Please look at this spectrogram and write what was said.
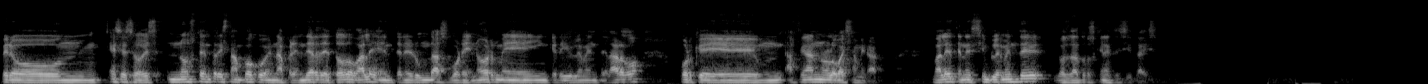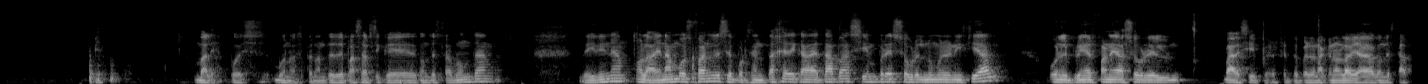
pero mm, es eso, es, no os centréis tampoco en aprender de todo, ¿vale? En tener un dashboard enorme, increíblemente largo, porque mm, al final no lo vais a mirar, ¿vale? Tenéis simplemente los datos que necesitáis. Vale, pues bueno, espero antes de pasar sí que contestar la pregunta de Irina. Hola, en ambos funnels el porcentaje de cada etapa siempre es sobre el número inicial o en el primer funnel sobre el... Vale, sí, perfecto, perdona que no lo había contestado.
